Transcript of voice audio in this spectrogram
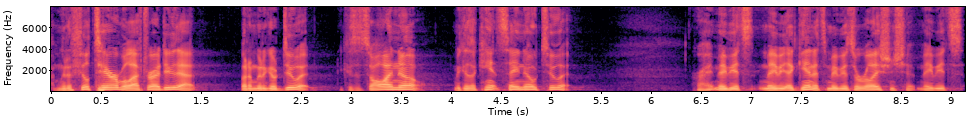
I'm going to feel terrible after I do that, but I'm going to go do it because it's all I know because I can't say no to it. Right? Maybe it's maybe again it's maybe it's a relationship. Maybe it's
